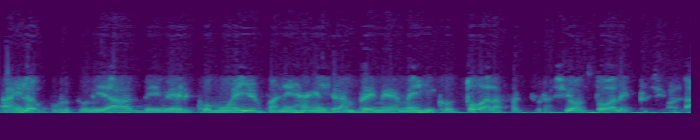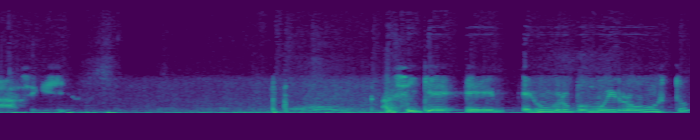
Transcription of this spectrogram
hay la oportunidad de ver cómo ellos manejan el Gran Premio de México, toda la facturación, toda la impresión la hacen ellos. Así que eh, es un grupo muy robusto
